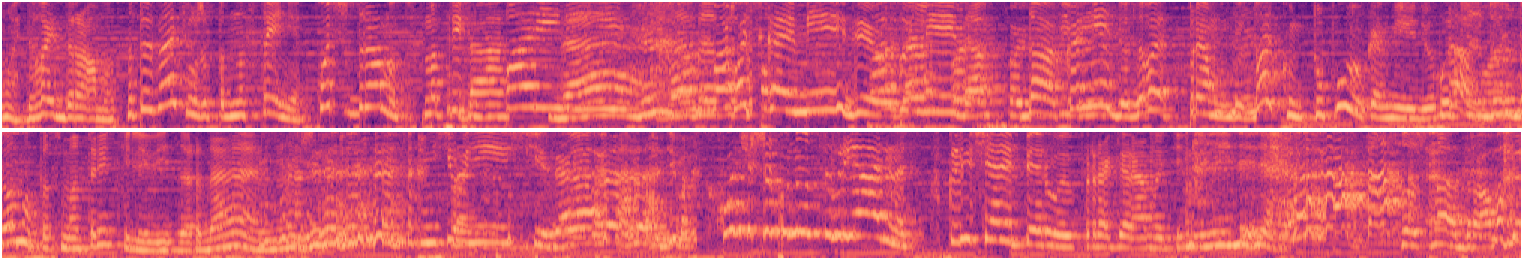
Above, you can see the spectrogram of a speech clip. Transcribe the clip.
ой, давай драму. Ну, то есть, знаете, уже под настроение. Хочешь драмы, посмотри, Да. парень, Да. Хочешь комедию? Пожалей, да. Да, комедию, давай прям, давай какую-нибудь тупую комедию. Хочешь дома посмотреть телевизор, да? Ничего не ищи, да? Да, да, да, типа, хочешь окунуться в реальность? Включай первую программу телевидения. Сплошная драма.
